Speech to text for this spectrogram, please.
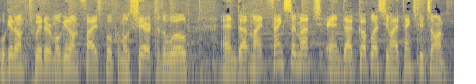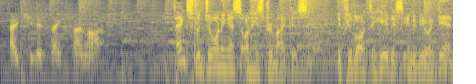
We'll get on Twitter and we'll get on Facebook and we'll share it to the world. And, uh, mate, thanks so much, and uh, God bless you, mate. Thanks for your time. Hey, cheers. Thanks so much. Thanks for joining us on History Makers. If you'd like to hear this interview again,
